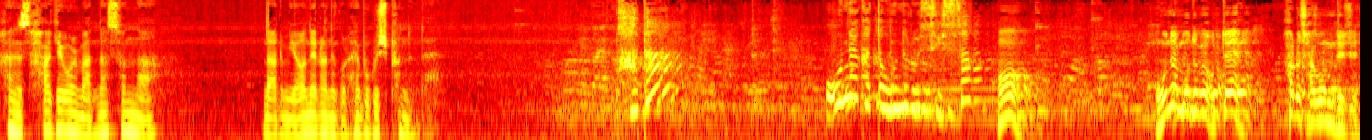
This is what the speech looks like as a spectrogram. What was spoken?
한 4개월 만났었나? 나름 연애라는 걸 해보고 싶었는데. 바다? 오늘 갔다 오늘 올 수 있어? 어. 오늘 못 오면 어때? 하루 자고 오면 되지.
